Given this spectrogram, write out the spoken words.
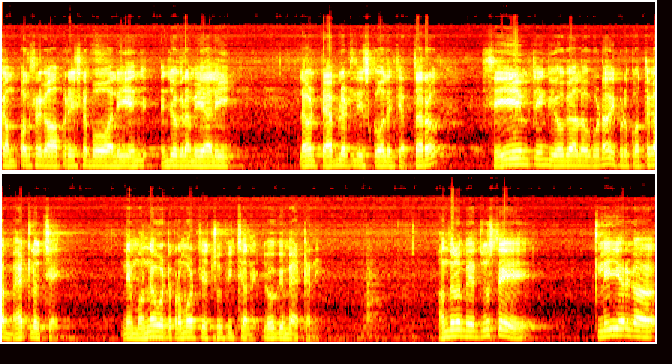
కంపల్సరీగా ఆపరేషన్ పోవాలి ఎంజ ఎంజోగ్రామ్ వేయాలి లేకుంటే ట్యాబ్లెట్లు తీసుకోవాలని చెప్తారో సేమ్ థింగ్ యోగాలో కూడా ఇప్పుడు కొత్తగా మ్యాట్లు వచ్చాయి. నేను మొన్న ఒకటి ప్రమోట్ చేసి చూపించాను యోగి మ్యాట్ అని. అందులో మీరు చూస్తే క్లియర్గా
